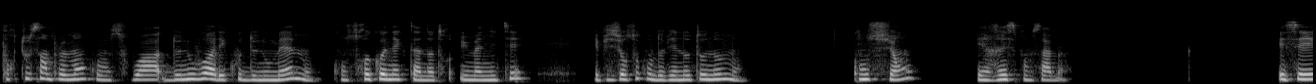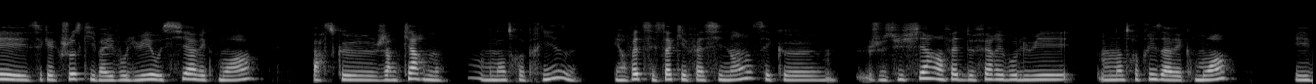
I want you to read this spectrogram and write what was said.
pour tout simplement qu'on soit de nouveau à l'écoute de nous-mêmes, qu'on se reconnecte à notre humanité et puis surtout qu'on devienne autonome, conscient et responsable. Et c'est quelque chose qui va évoluer aussi avec moi parce que j'incarne mon entreprise. Et en fait, c'est ça qui est fascinant, c'est que je suis fière en fait de faire évoluer mon entreprise avec moi et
